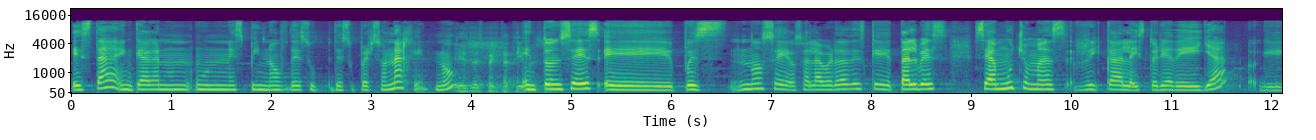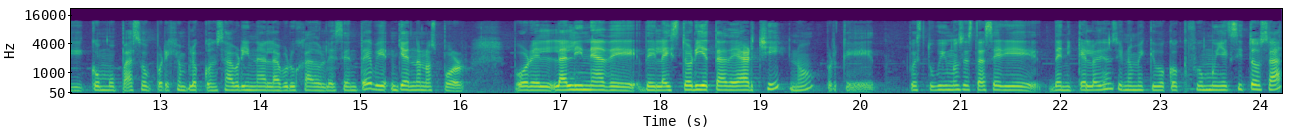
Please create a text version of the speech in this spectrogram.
está en que hagan un, un spin-off de su, de su personaje, ¿no? Es la expectativa. Entonces, eh, pues no sé, o sea, la verdad es que tal vez sea mucho más la historia de ella, eh, como pasó, por ejemplo, con Sabrina, la bruja adolescente, yéndonos por, por la línea de, de la historieta de Archie, ¿no? Porque pues tuvimos esta serie de Nickelodeon, si no me equivoco, que fue muy exitosa.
